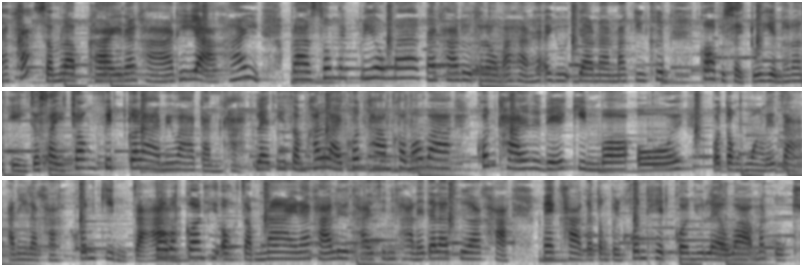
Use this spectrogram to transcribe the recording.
นะคะสำหรับใครนะคะที่อยากให้ปลาส้มไม่เปรี้ยวมากนะคะ หรือถนอมอาหารให้อายุยาวนานมากยิ่งขึ้น ก็เอาไปใส่ตู้เย็นเท่านั้นเองจะใส่ช่องฟิตก็ได้ไม่ว่ากันค่ะ และที่สำคัญหลายคนถามเขามาว่าคนขายในเด็กกินบอโอ้ยบ่ต้องห่วงเลยจ้ะอันนี้แหละค่ะคนกินจ้าเพราะว่าก่อนที่ออกจำหน่ายนะคะ หรือขายสินค้าในแต่ละเทือค่ะแม่ค้าก็ต้องเป็นคนเทศก่อนอยู่แล้วว่ามันโอเค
